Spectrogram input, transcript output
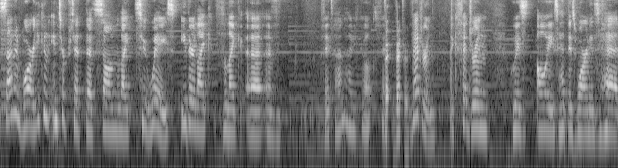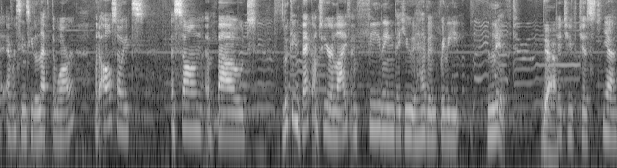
Silent War, you can interpret that song like two ways. Either like for like uh, a veteran, how do you call it? Ve- veteran. veteran, like veteran who has always had this war in his head ever since he left the war. But also, it's a song about looking back onto your life and feeling that you haven't really lived. Yeah. That you've just, yeah,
